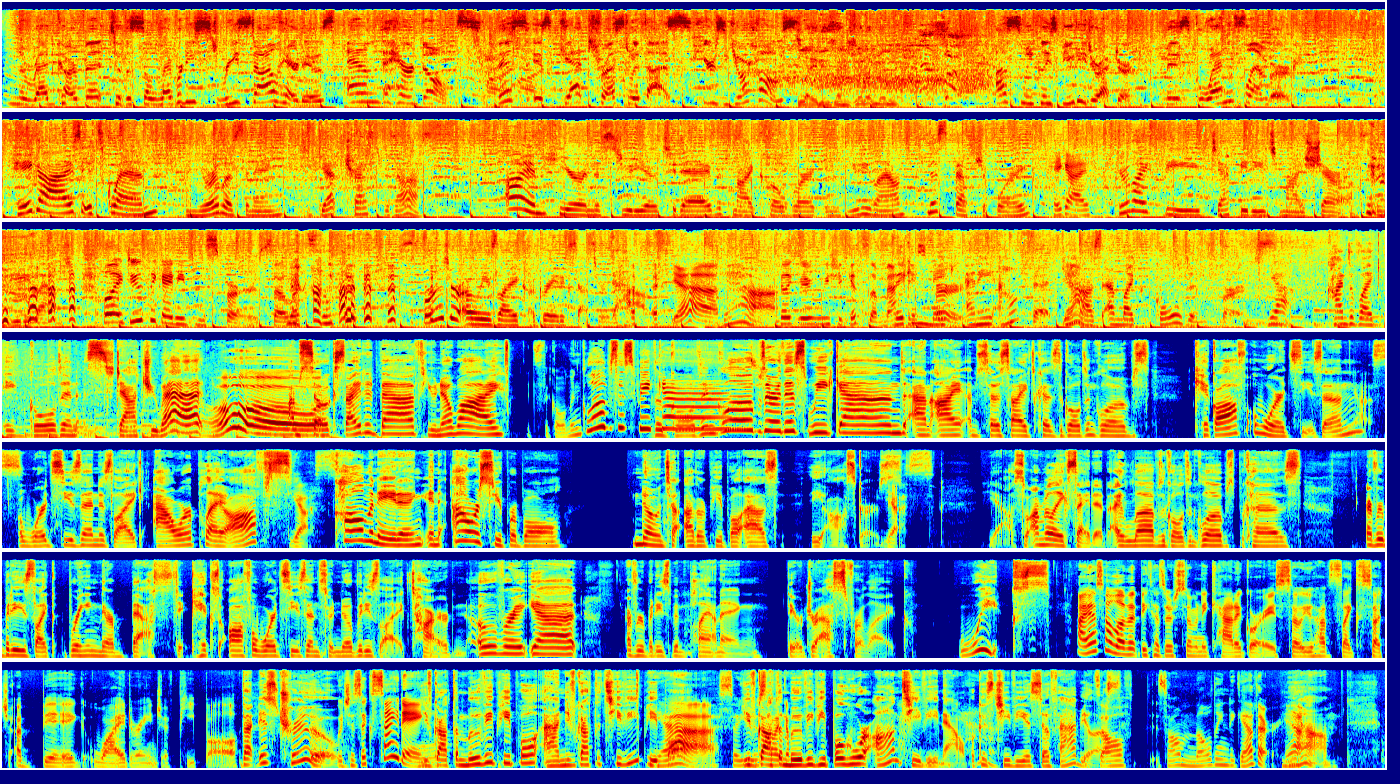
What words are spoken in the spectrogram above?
From the red carpet to the celebrity street style hairdos and hair don'ts. This is Get Tressed with Us. Here's your host, Ladies and gentlemen, Us Weekly's beauty director, Ms. Gwen Flamberg. Hey guys, it's Gwen, and you're listening to Get Tressed with Us. I am here in the studio today with my cohort in Beauty Lounge, Miss Beth Shapouri. Hey guys. You're like the deputy to my sheriff in Beauty Lounge. Well, I do think I need some spurs, so let's. Spurs are always like a great accessory to have. yeah. Yeah. I feel like maybe we should get some They can spurs. make any outfit. Yes, and like golden spurs. yeah. Kind of like a golden statuette. Oh. I'm so excited, Beth. You know why? The Golden Globes this weekend. The. Golden Globes are this weekend, and I am so psyched because the Golden Globes kick off award season. Yes. Award season is like our playoffs, Yes. culminating in our Super Bowl, known to other people as the Oscars. Yes. Yeah, so I'm really excited. I love the Golden Globes because everybody's like bringing their best. It kicks off award season, so nobody's like tired and over it yet. Everybody's been planning their dress for like weeks. I also love it because there's so many categories. So you have like such a big, wide range of people, That is true. which is exciting. You've got the movie people and you've got the TV people. Yeah. So you You've got the like, a- movie people who are on TV now because TV is so fabulous. It's all it's all melding together. Yeah. Yeah.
